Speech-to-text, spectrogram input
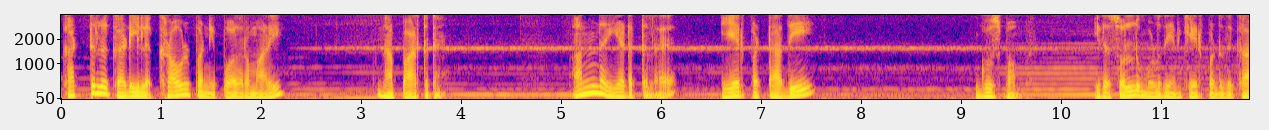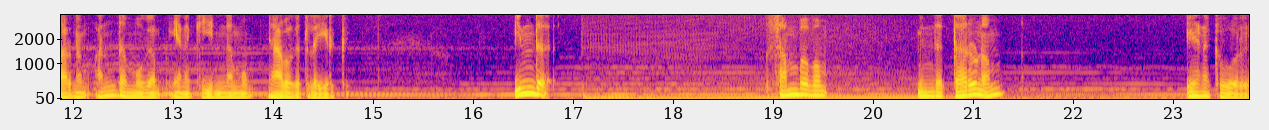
கட்டிலுக்கு அடியில் க்ரௌல் பண்ணி போகிற மாதிரி நான் பார்த்துட்டேன். அந்த இடத்துல ஏற்பட்ட அதே கூஸ்பம்ப் இதை சொல்லும் பொழுது எனக்கு ஏற்படுது காரணம் அந்த முகம் எனக்கு இன்னமும் ஞாபகத்தில் இருக்கு. இந்த சம்பவம் இந்த தருணம் எனக்கு ஒரு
